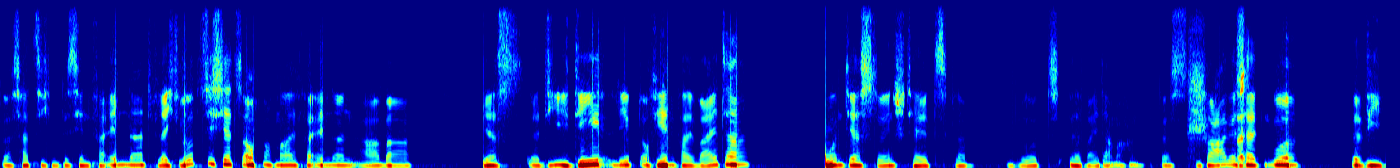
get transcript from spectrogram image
Das hat sich ein bisschen verändert. Vielleicht wird es sich jetzt auch nochmal verändern, aber das, äh, die Idee lebt auf jeden Fall weiter und der Strange Tales Club wird äh, weitermachen. Das, die Frage ist halt nur, äh, wie.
